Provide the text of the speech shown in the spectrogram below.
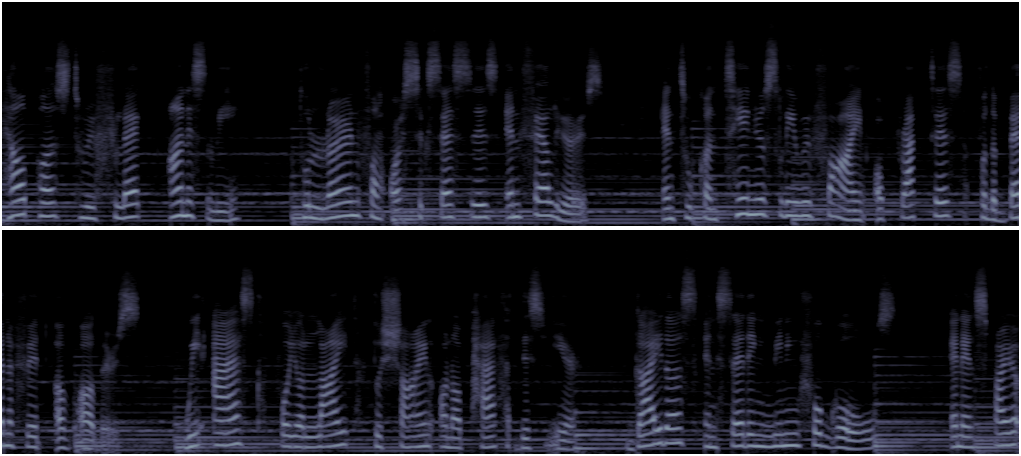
Help us to reflect honestly, to learn from our successes and failures, and to continuously refine our practice for the benefit of others. We ask for your light to shine on our path this year. Guide us in setting meaningful goals and inspire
